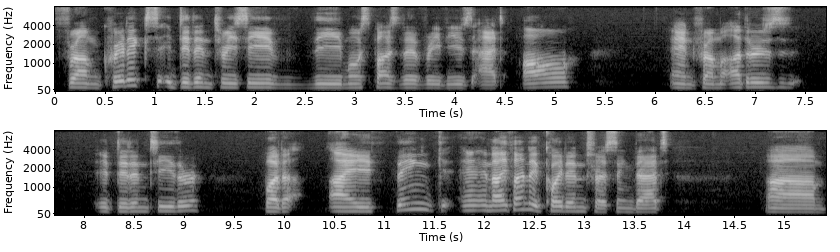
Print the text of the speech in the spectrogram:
from critics, it didn't receive the most positive reviews at all. And from others, it didn't either. But I think, and I find it quite interesting that um,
